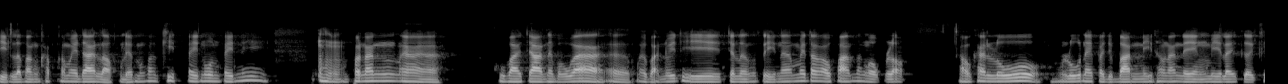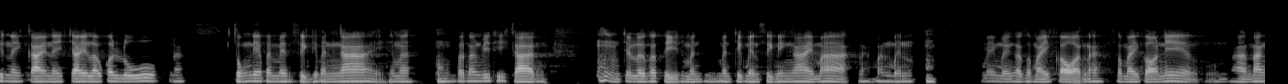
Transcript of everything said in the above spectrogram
จิตเราบังคับก็ไม่ได้หรอกเดี๋ยวมันก็คิดไปนู่นไปนี่เพราะนั้นอ่าครูบาอาจารย์เนี่ยบอกว่าเออไปบัตวิธีเจริญสตินะไม่ต้องเอาความสงบหรอกเอาแค่รู้รู้ในปัจจุบันนี้เท่านั้นเองมีอะไรเกิดขึ้นในกายในใจเราก็รู้นะตรงเนี้ยเป็นเป็นสิ่งที่มันง่ายใช่ไหม เพราะนั้นวิธีการเจริญสติมันมันจึงเป็นสิ่งที่ง่ายมากนะมันเหมือนไม่เหมือนกับสมัยก่อนนะสมัยก่อนนี่นั่ง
